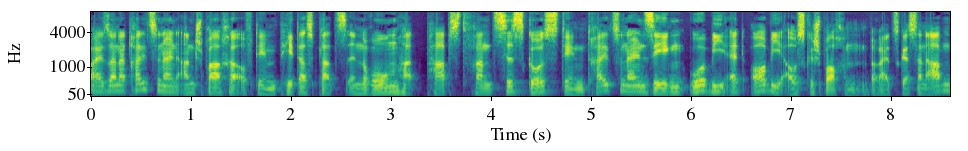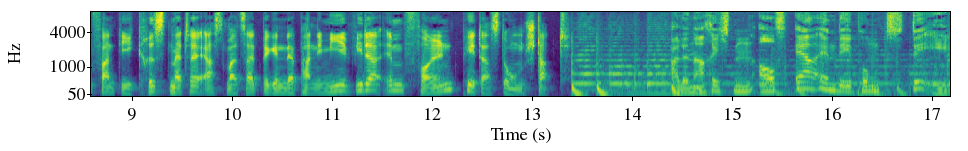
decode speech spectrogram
Bei seiner traditionellen Ansprache auf dem Petersplatz in Rom hat Papst Franziskus den traditionellen Segen Urbi et Orbi ausgesprochen. Bereits gestern Abend fand die Christmette erstmals seit Beginn der Pandemie wieder im vollen Petersdom statt. Alle Nachrichten auf rnd.de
